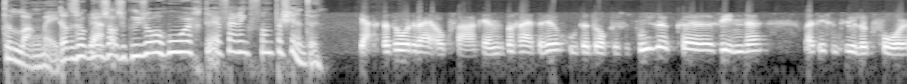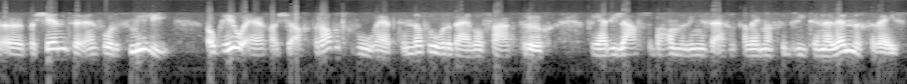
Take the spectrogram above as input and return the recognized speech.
te lang mee. Dat is ook ja. dus, als ik u zo hoor, de ervaring van patiënten. Ja, dat horen wij ook vaak. En we begrijpen heel goed dat dokters het moeilijk uh, vinden. Maar het is natuurlijk voor uh, patiënten en voor de familie ook heel erg als je achteraf het gevoel hebt. En dat horen wij wel vaak terug ja, die laatste behandeling is eigenlijk alleen maar verdriet en ellende geweest.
